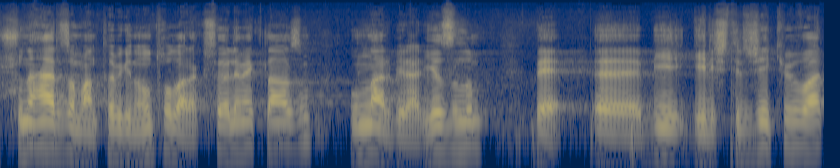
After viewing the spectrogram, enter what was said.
şunu her zaman tabii ki not olarak söylemek lazım. Bunlar birer yazılım ve e, bir geliştirici ekibi var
